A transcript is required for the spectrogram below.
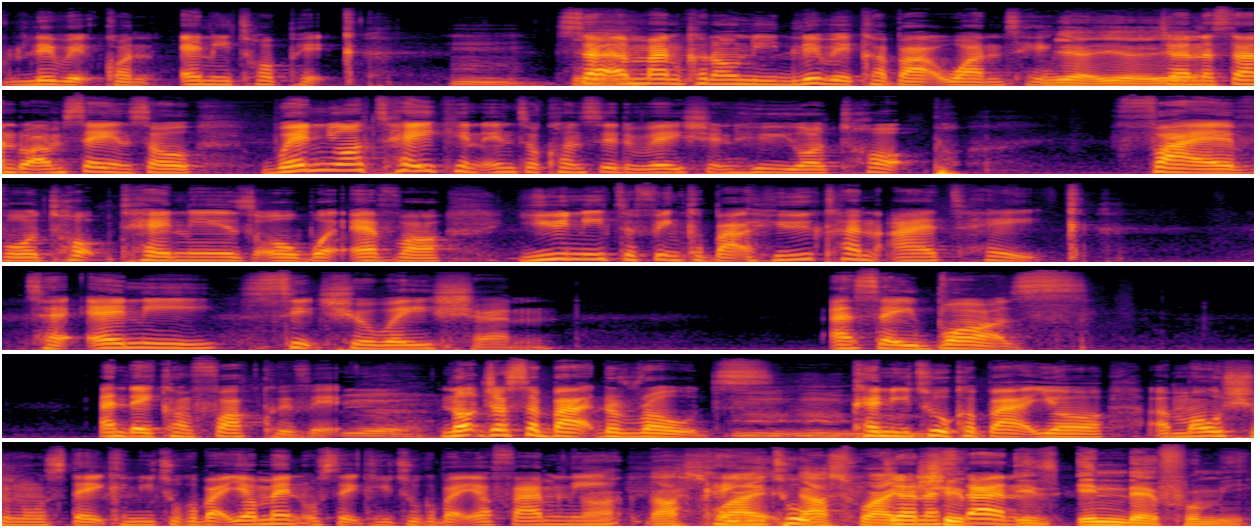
lyric on any topic. Mm. Certain man can only lyric about one thing. Yeah, yeah, Do you yeah. understand what I'm saying? So when you're taking into consideration who your top five or top ten is or whatever, you need to think about who can I take to any situation and say bars and they can fuck with it. Not just about the roads. Mm, mm, can you talk about your emotional state? Can you talk about your mental state? Can you talk about your family? Nah, that's Can why. you talk, that's do why Chip is in there for me.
